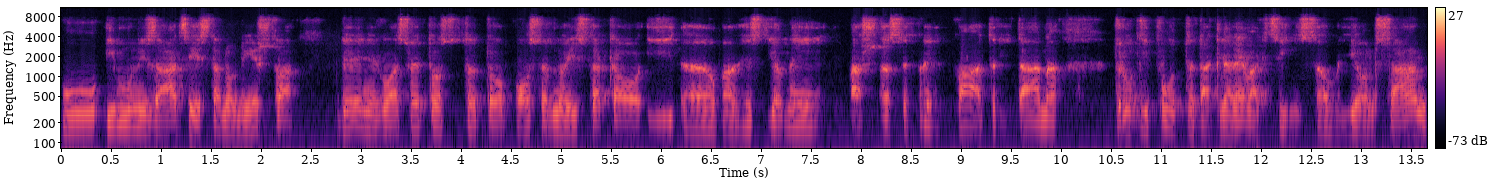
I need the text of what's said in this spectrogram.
u imunizaciji stanovništva gdje je njegova svetost to posebno istakao i e, obavestio me baš da se pre dva, tri dana drugi put, dakle, revakcinisao i on sam,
